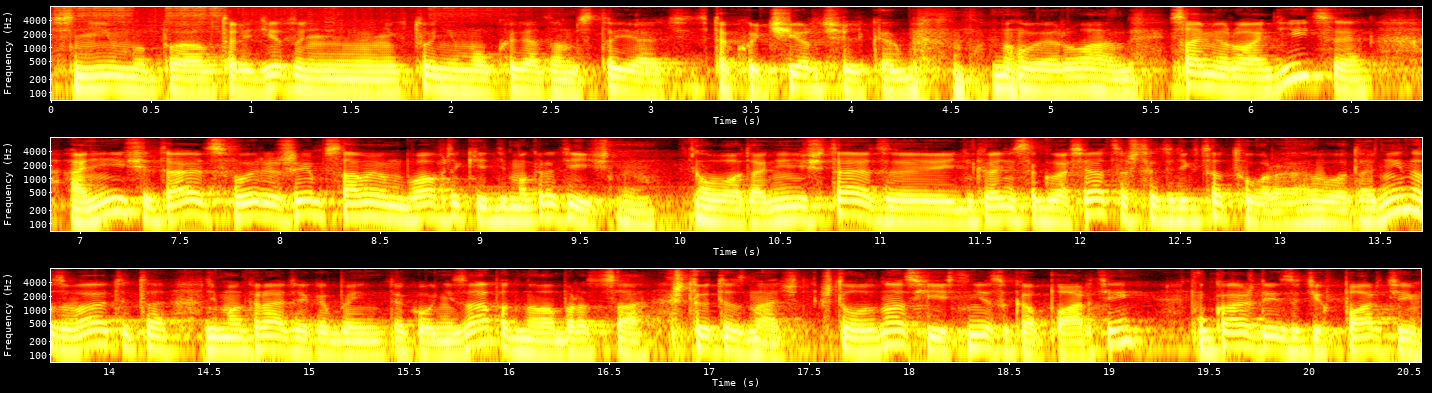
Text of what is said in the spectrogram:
С ним по авторитету никто не мог рядом стоять. Такой Черчилль, как бы новой Руанды. Сами руандийцы, они считают свой режим самым в Африке демократичным. Вот. Они не считают и никогда не согласятся, что это диктатура. Вот. Они называют это демократией как бы такого не западного образца. Что это значит? Что у нас есть несколько партий. У каждой из этих партий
